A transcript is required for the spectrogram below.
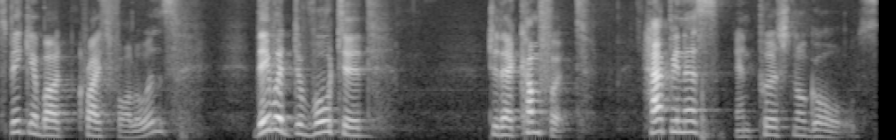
Speaking about Christ followers, they were devoted to their comfort, happiness, and personal goals,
